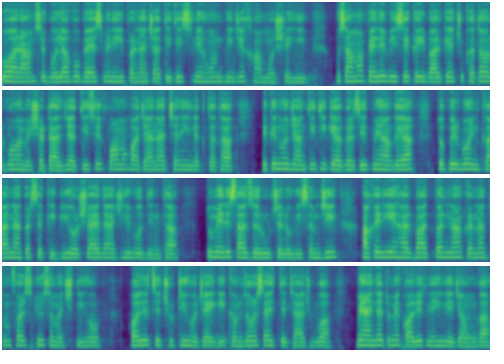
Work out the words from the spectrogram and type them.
वो आराम से बोला, वो बहस में नहीं पढ़ना चाहती थी, इसलिए होन भींजे खामोश रही। उसामा पहले भी इसे कई बार कह चुका था और वो हमेशा टाल जाती, इसे ख्वाम ख्वा जाना अच्छा नहीं लगता था। लेकिन वो जानती थी कि अगर जिद में आ गया तो फिर वो इनकार ना कर सकेगी और शायद आज ही वो दिन था। तो मेरे साथ ज़रूर चलोगी समझी? आखिर ये हर बात पर ना करना तुम फ़र्ज़ क्यों समझती हो? कॉलेज से छुट्टी हो जाएगी, कमज़ोर सा एहतजाज हुआ। मैं आइंदा तुम्हें कॉलेज नहीं ले जाऊँगा।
